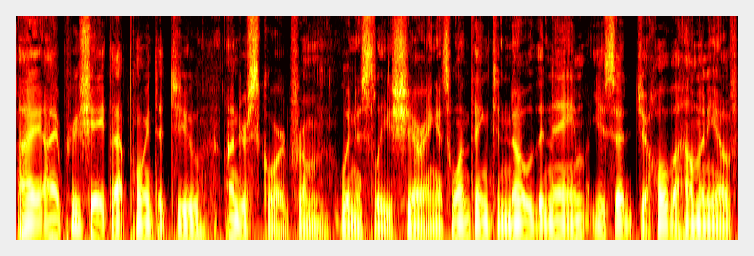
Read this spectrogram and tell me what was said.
I, I appreciate that point that you underscored from Witness Lee's sharing. It's one thing to know the name. You said Jehovah. How many of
